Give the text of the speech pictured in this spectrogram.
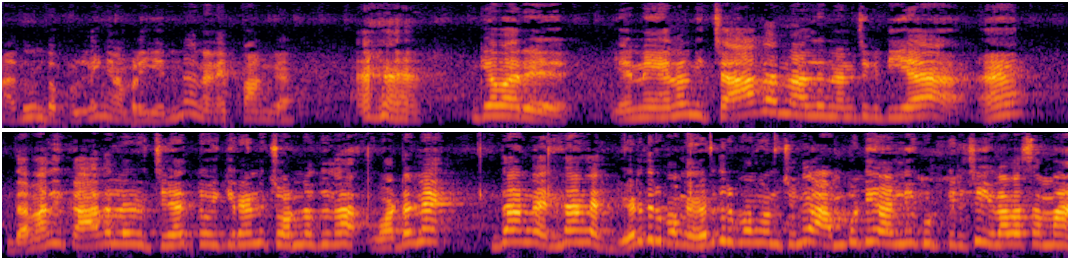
அதுவும் இந்த பிள்ளைங்க அப்படி என்ன நினைப்பாங்க? இங்க பாரு என்னையெல்லாம் நீ சாதாரண நாள் நினைச்சுக்கிட்டியா? இந்த மாதிரி காதலர் சேர்த்து வைக்கிறேன்னு சொன்னதுதான். உடனே இந்தாங்க இந்தாங்க எடுத்துட்டு போங்க எடுத்துட்டு போங்கன்னு சொல்லி அம்புட்டி அள்ளி கொடுத்துருச்சு இலவசமா.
